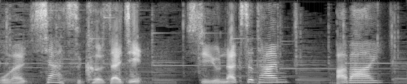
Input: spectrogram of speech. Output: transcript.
我们下次课再见，See you next time，拜拜。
